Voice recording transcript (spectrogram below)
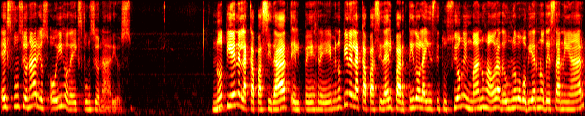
exfuncionarios o hijos de exfuncionarios. No tiene la capacidad el PRM, no tiene la capacidad el partido, la institución en manos ahora de un nuevo gobierno de sanear,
